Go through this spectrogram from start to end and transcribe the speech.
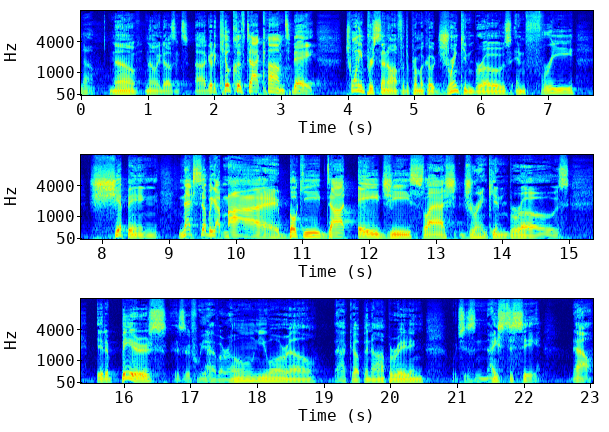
No. No, no, he doesn't. Uh, go to killcliff.com today. 20% off with the promo code Drinking Bros and free shipping. Next up, we got mybookie.ag slash drinking bros. It appears as if we have our own URL back up and operating, which is nice to see. Now,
